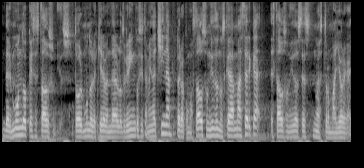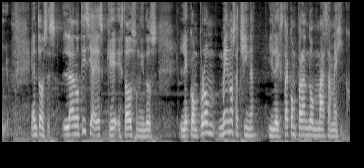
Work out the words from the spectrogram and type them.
del mundo que es Estados Unidos. Todo el mundo le quiere vender a los gringos y también a China, pero como Estados Unidos nos queda más cerca, Estados Unidos es nuestro mayor gallo. Entonces, la noticia es que Estados Unidos le compró menos a China y le está comprando más a México.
